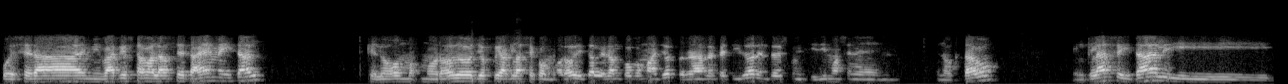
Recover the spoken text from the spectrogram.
pues era, en mi barrio estaba la OZM y tal, que luego Morodo, yo fui a clase con Morodo y tal, era un poco mayor, pero era repetidor, entonces coincidimos en, octavo, en clase y tal, y,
